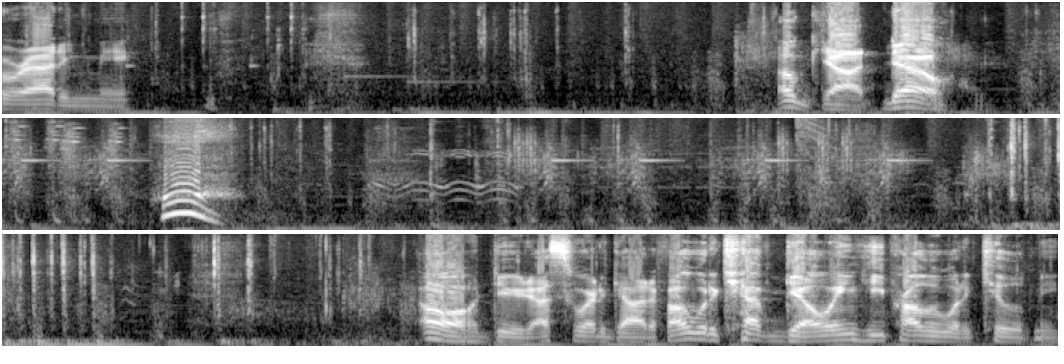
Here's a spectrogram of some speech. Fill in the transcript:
Are adding me. oh god, no! Whew! Oh, dude, I swear to god, if I would have kept going, he probably would have killed me.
